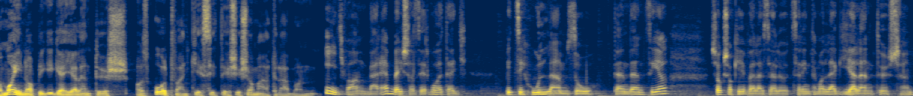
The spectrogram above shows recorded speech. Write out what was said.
A mai napig igen jelentős az oltványkészítés is a Mátrában. Így van, bár ebbe is azért volt egy pici hullámzó tendencia. Sok-sok évvel ezelőtt szerintem a legjelentősebb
